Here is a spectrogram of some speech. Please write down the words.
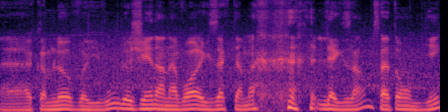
Euh, comme là, voyez-vous, là, je viens d'en avoir exactement l'exemple, ça tombe bien.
